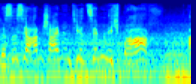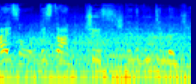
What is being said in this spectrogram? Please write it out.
Das ist ja anscheinend hier ziemlich brach. Also, bis dann. Tschüss. Stille Wut in München.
